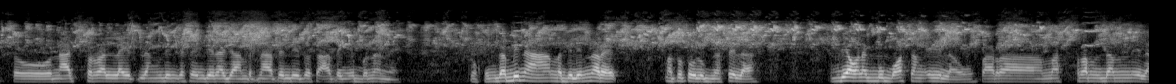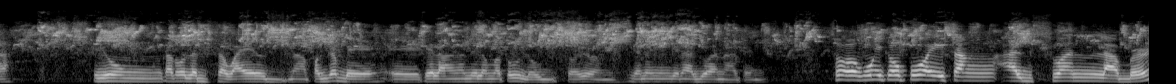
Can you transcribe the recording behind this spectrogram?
So, natural light lang din kasi yung ginagamit natin dito sa ating ibunan eh. So, kung gabi na, madilim na rin, matutulog na sila. Hindi ako nagbubukas ng ilaw para mas ramdam nila yung katulad sa wild na paggabi, eh, kailangan nilang matulog. So, yun. Ganun yung ginagawa natin. So, kung ikaw po ay isang Alps One lover,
